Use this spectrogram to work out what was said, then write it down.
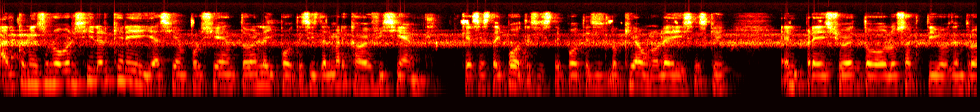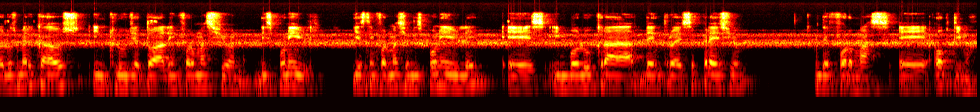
Al comienzo Robert Schiller creía 100% en la hipótesis del mercado eficiente. ¿Qué es esta hipótesis? Esta hipótesis lo que a uno le dice es que el precio de todos los activos dentro de los mercados incluye toda la información disponible y esta información disponible es involucrada dentro de ese precio de forma eh, óptima,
